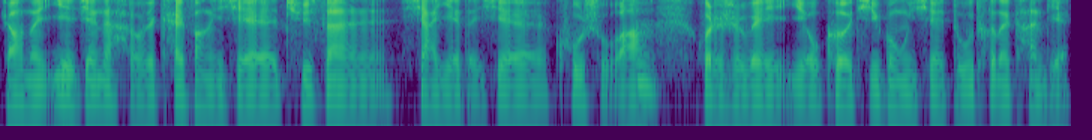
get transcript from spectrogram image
然后呢，夜间呢还会开放一些驱散夏夜的一些酷暑啊，或者是为游客提供一些独特的看点。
